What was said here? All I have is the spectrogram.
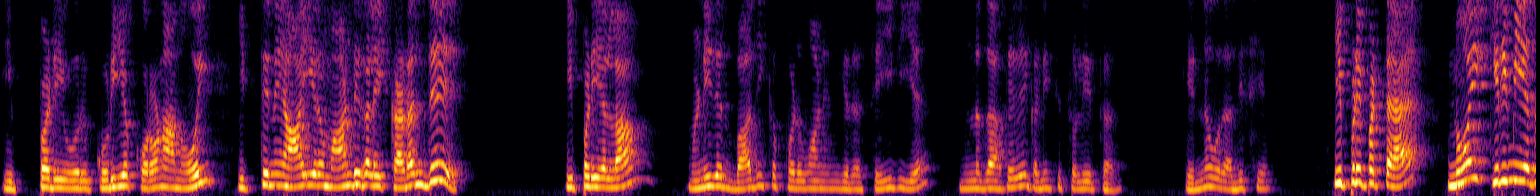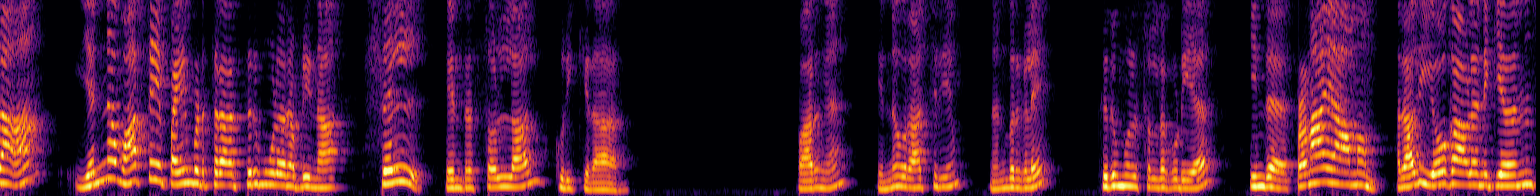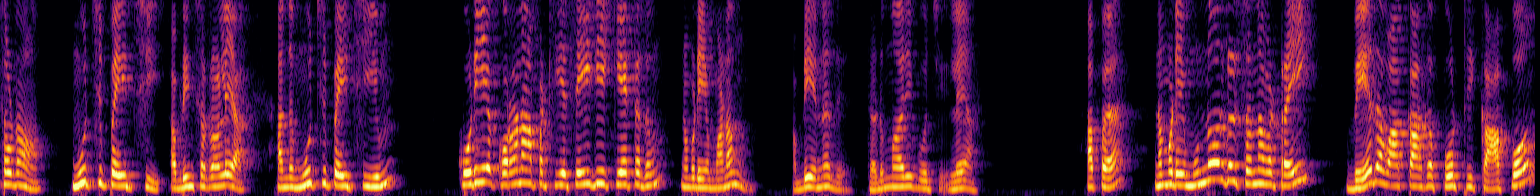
இப்படி ஒரு கொடிய கொரோனா நோய் இத்தனை ஆயிரம் ஆண்டுகளை கடந்து இப்படியெல்லாம் மனிதன் பாதிக்கப்படுவான் என்கிற செய்தியை முன்னதாகவே கணித்து சொல்லியிருக்காரு. என்ன ஒரு அதிசயம். இப்படிப்பட்ட நோய் கிருமியை தான் என்ன வார்த்தையை பயன்படுத்துகிறார் திருமூலர் அப்படின்னா செல் என்ற சொல்லால் குறிக்கிறார். பாருங்க என்ன ஒரு ஆச்சரியம். நண்பர்களே திருமூலர் சொல்லக்கூடிய இந்த பிராணாயாமம் அதாவது யோகாவில் இன்னைக்கு என்ன சொல்றோம்? மூச்சு பயிற்சி அப்படின்னு சொல்றோம் இல்லையா? அந்த மூச்சு பயிற்சியும் கொடிய கொரோனா பற்றிய செய்தியை கேட்டதும் நம்முடைய மனம் அப்படி என்னது? தடுமாறி போச்சு இல்லையா? அப்ப நம்முடைய முன்னோர்கள் சொன்னவற்றை வேத வாக்காக போற்றி காப்போம்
